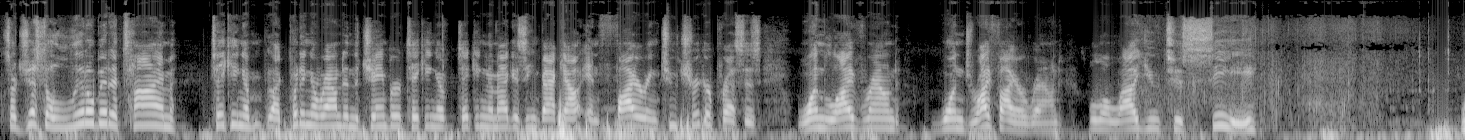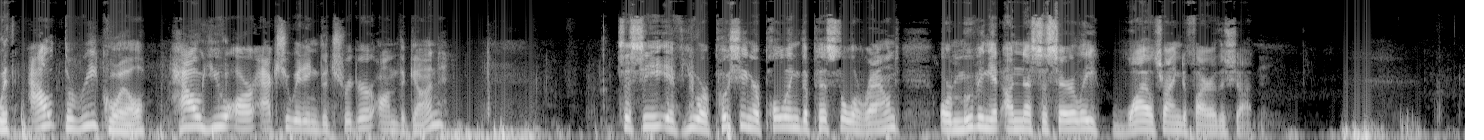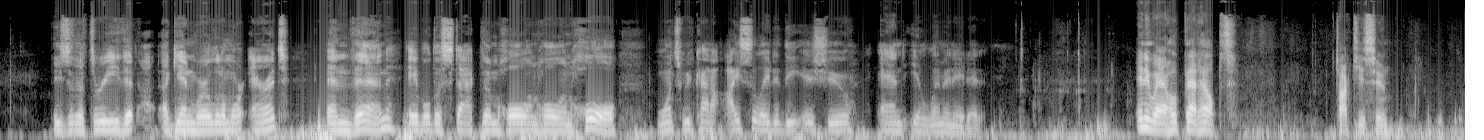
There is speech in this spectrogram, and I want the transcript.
So just a little bit of time taking a, like putting a round in the chamber, taking a, taking the magazine back out and firing two trigger presses, one live round, one dry fire round will allow you to see without the recoil, how you are actuating the trigger on the gun to see if you are pushing or pulling the pistol around or moving it unnecessarily while trying to fire the shot. These are the three that, again, were a little more errant and then able to stack them hole and hole and hole once we've kind of isolated the issue and eliminated it. Anyway, I hope that helps. Talk to you soon.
